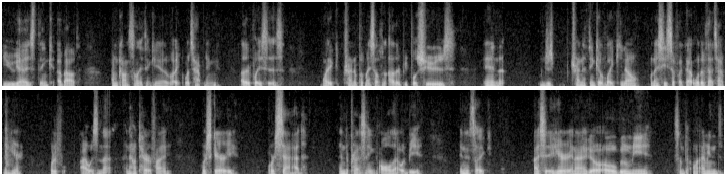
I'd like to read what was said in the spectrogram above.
you guys think about. I'm constantly thinking of like what's happening other places, like trying to put myself in other people's shoes, and just trying to think of like you know when I see stuff like that, what if that's happening here? What if I was in that, and how terrifying, or scary, or sad and depressing all that would be. And it's like, I sit here and I go, oh, boo me. Sometimes, I mean,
